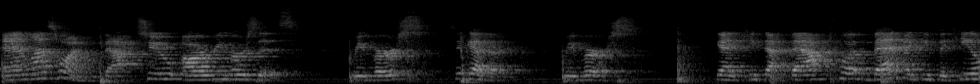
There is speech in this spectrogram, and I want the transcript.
And last one, back to our reverses. Reverse, together, reverse. Again, keep that back foot bent. I keep the heel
